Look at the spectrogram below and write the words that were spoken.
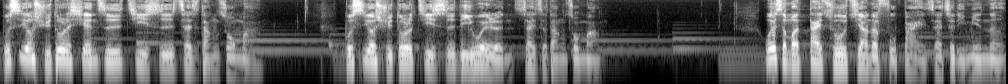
不是有许多的先知、祭司在这当中吗？不是有许多的祭司、立位人在这当中吗？为什么带出这样的腐败在这里面呢？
